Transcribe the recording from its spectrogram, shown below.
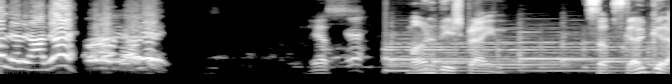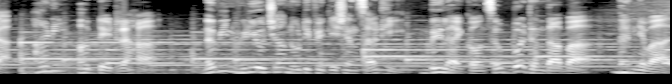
आले आले. आले. येस माणदेश प्राईम. सबस्क्राईब करा आणि अपडेट रहा. नवीन व्हिडिओच्या नोटिफिकेशनसाठी बेल आयकॉनचं बटन दाबा. धन्यवाद.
